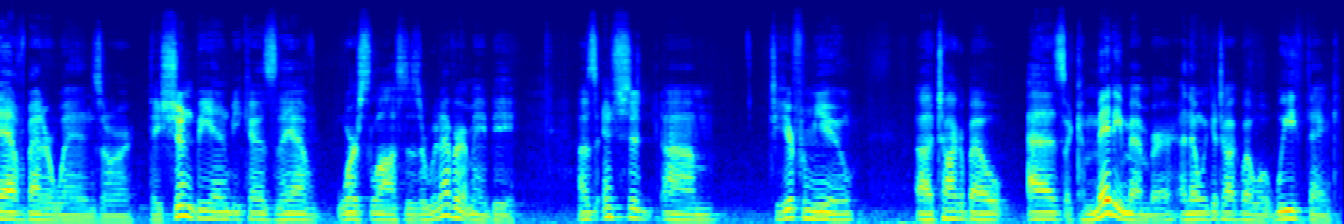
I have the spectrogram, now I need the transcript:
they have better wins, or they shouldn't be in because they have worse losses, or whatever it may be. I was interested um, to hear from you uh, talk about as a committee member, and then we could talk about what we think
